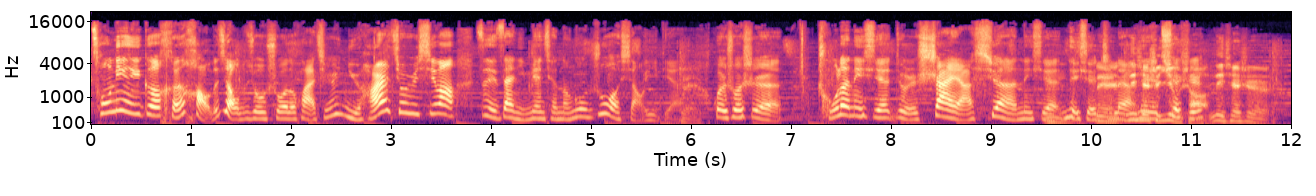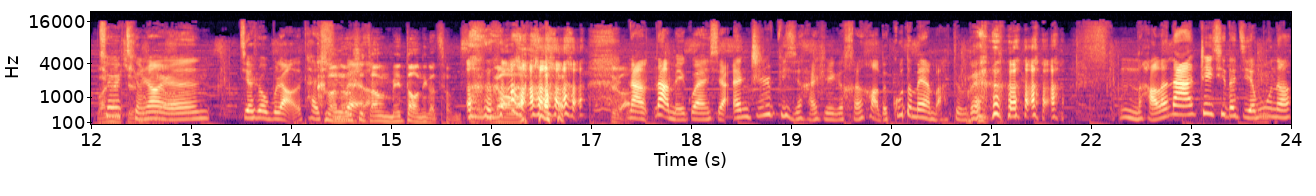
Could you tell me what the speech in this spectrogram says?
从另一个很好的角度就说的话，其实女孩儿就是希望自己在你面前能够弱小一点，对，或者说是除了那些就是晒呀、炫啊那些、嗯那些之类的，那些是硬伤，那些是完确实挺让人接受不了的，太虚伪可能是咱。们没到那个层次，你知道吗？对吧？那那没关系啊，安之毕竟还是一个很好的 good man 吧，对不对？嗯，好了，那这期的节目呢，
